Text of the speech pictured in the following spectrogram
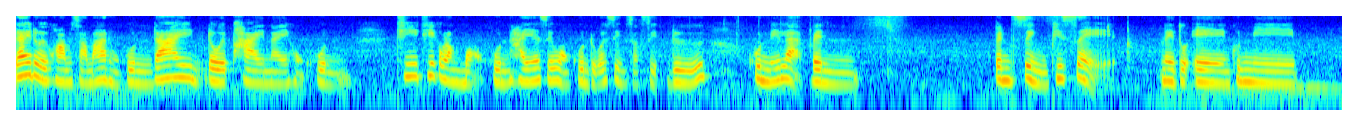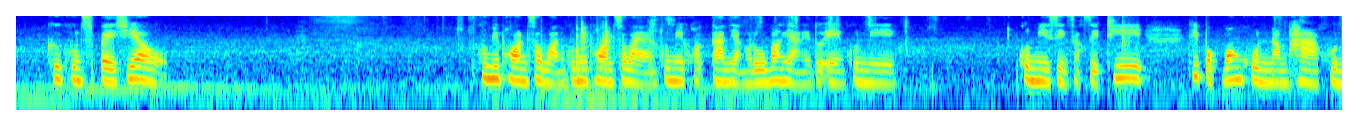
ได้โดยความสามารถของคุณได้โดยภายในของคุณ ที่ที่กำลังบอกคุณ higher self ของคุณหรือว่าสิ่งศักดิ์สิทธิ์หรือคุณนี่แหละเป็นเป็นสิ่งพิเศษในตัวเอง คุณมีคือคุณสเปเชียล คุณมีพรสวรรค์คุณมีพรแสวง คุณมีการอย่างรู้บางอย่างในตัวเอง คุณมี คุณมีสิ่งศักดิ์สิทธิ์ที่ที่ปกป้องคุณนำพาคุณ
